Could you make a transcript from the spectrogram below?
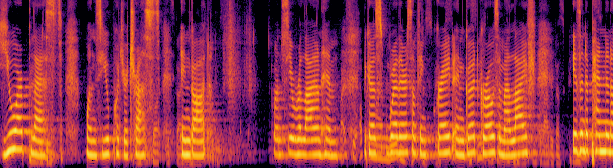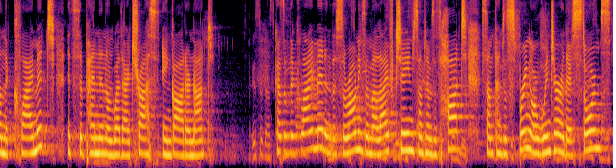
You are blessed once you put your trust in God, once you rely on Him. Because whether something great and good grows in my life isn't dependent on the climate, it's dependent on whether I trust in God or not. Because of the climate and the surroundings in my life change. Sometimes it's hot, sometimes it's spring or winter, or there's storms.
